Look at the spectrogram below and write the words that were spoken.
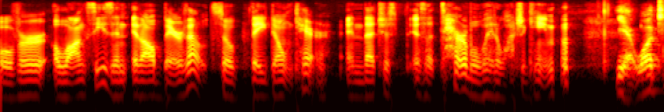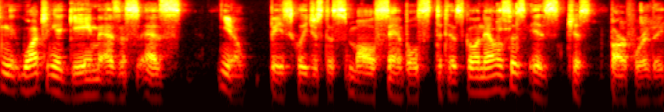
over a long season, it all bears out. So they don't care, and that just is a terrible way to watch a game. yeah, watching watching a game as a, as you know basically just a small sample statistical analysis is just barf worthy.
